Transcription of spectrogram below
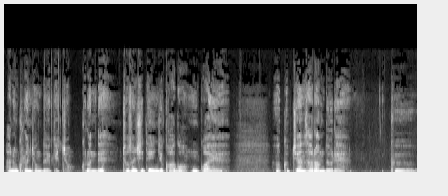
하는 그런 정도였겠죠. 그런데 조선시대 이제 과거 문과에 어, 급제한 사람들의 그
